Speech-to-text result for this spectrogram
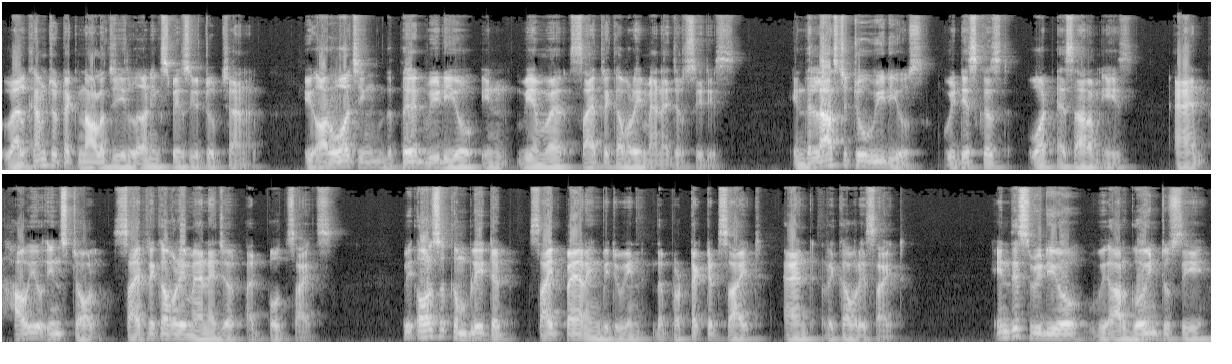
Welcome to Technology Learning Space YouTube channel. You are watching the third video in VMware Site Recovery Manager series. In the last two videos, we discussed what SRM is and how you install Site Recovery Manager at both sites. We also completed site pairing between the protected site and recovery site. In this video, we are going to see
